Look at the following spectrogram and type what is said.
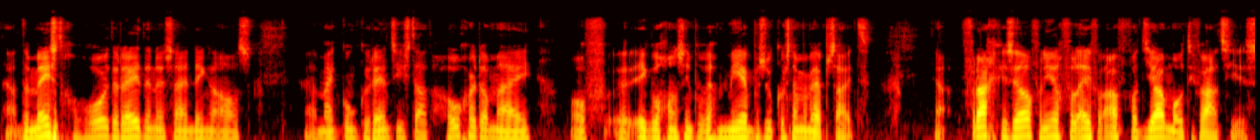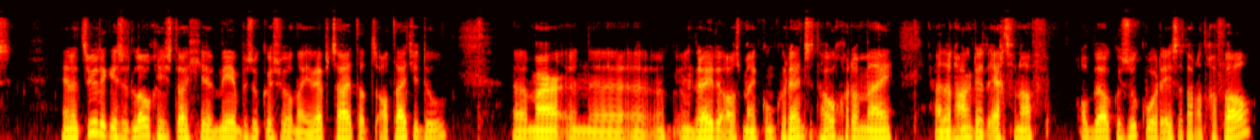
Nou, de meest gehoorde redenen zijn dingen als uh, mijn concurrentie staat hoger dan mij of uh, ik wil gewoon simpelweg meer bezoekers naar mijn website. Ja, vraag jezelf in ieder geval even af wat jouw motivatie is. En natuurlijk is het logisch dat je meer bezoekers wil naar je website, dat is altijd je doel. Uh, maar een, een, een, reden als mijn concurrentie het hoger dan mij, ja, dan hangt het echt vanaf op welke zoekwoorden is dat dan het geval.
